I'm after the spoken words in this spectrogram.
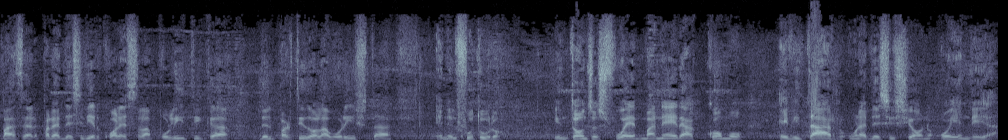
para, decidir cuál es la política del Partido Laborista en el futuro. Entonces fue manera como evitar una decisión hoy en día.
